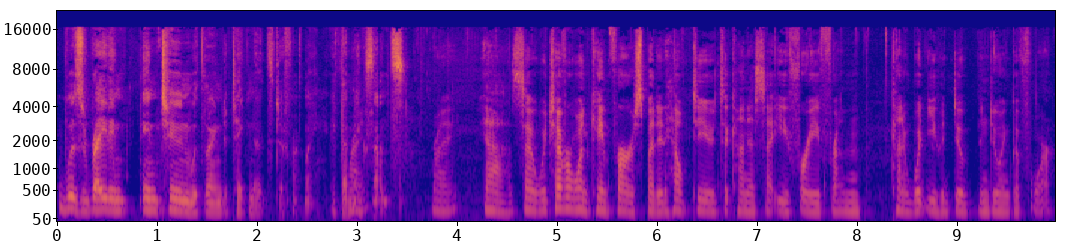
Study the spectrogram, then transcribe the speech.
was right in, in tune with learning to take notes differently, if that makes sense. Right. Yeah. So whichever one came first, but it helped you to kind of set you free from kind of what you had do, been doing before.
